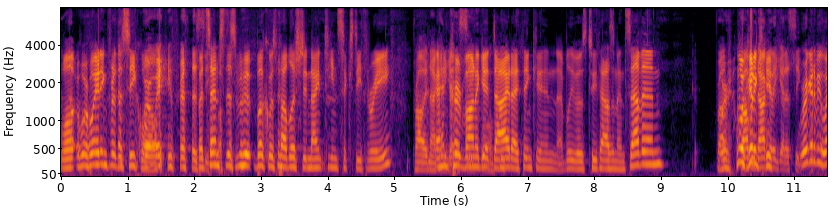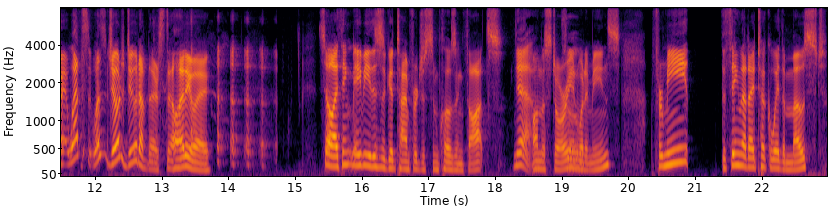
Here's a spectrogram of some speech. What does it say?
well, we're waiting for the sequel. we're waiting for the but sequel. since this book was published in 1963 probably not, and get Kurt. Vonnegut died, I think in I believe it was 2007. Pro- we're, probably we're gonna keep- gonna get a sequel. We're gonna be wait. What's what's Joe to doing up there still? Anyway. so I think maybe this is a good time for just some closing thoughts yeah on the story and what it means. For me, the thing that I took away the most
